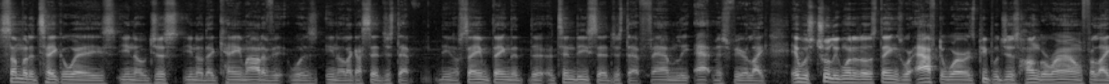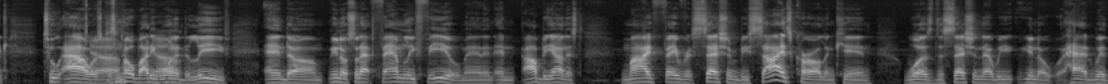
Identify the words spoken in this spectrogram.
some of the takeaways, you know, just you know that came out of it was, you know, like I said, just that, you know, same thing that the attendees said, just that family atmosphere. Like it was truly one of those things where afterwards people just hung around for like two hours because Yeah, nobody yeah. wanted to leave. And um, you know, so that family feel, man. And, and I'll be honest, my favorite session besides Karl and Ken was the session that we, you know, had with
